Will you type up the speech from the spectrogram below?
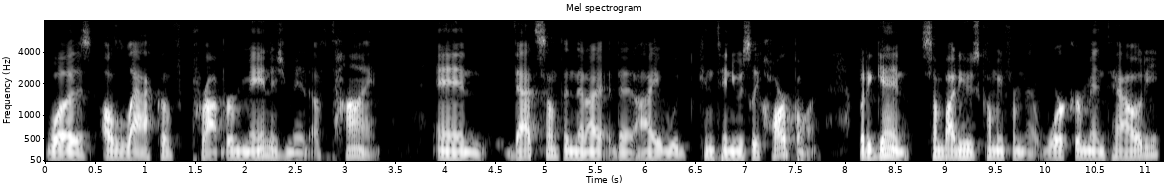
was a lack of proper management of time. And that's something that I that I would continuously harp on. But again, somebody who's coming from that worker mentality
